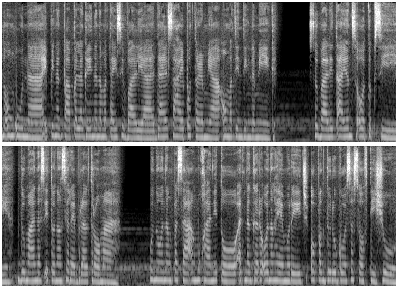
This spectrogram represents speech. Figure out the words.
Noong una, ipinagpapalagay na namatay si Valia dahil sa hypothermia o matinding lamig. Subalit ayon sa autopsy, dumanas ito ng cerebral trauma. Puno ng pasa ang mukha nito at nagkaroon ng hemorrhage o pagdurugo sa soft tissue.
